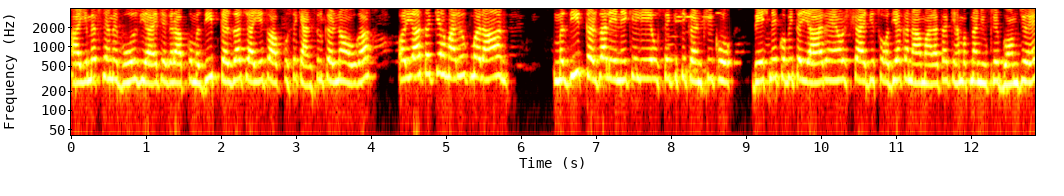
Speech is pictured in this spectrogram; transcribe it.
आईएमएफ ने हमें बोल दिया है कि अगर आपको मजीद कर्जा चाहिए तो आपको उसे कैंसिल करना होगा। और यहाँ तक कि हमारे हुक्मरान मजीद कर्जा लेने के लिए उसे किसी कंट्री को बेचने को भी तैयार हैं और शायद ये सऊदिया का नाम आ रहा था कि हम अपना न्यूक्लियर बॉम्ब जो है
